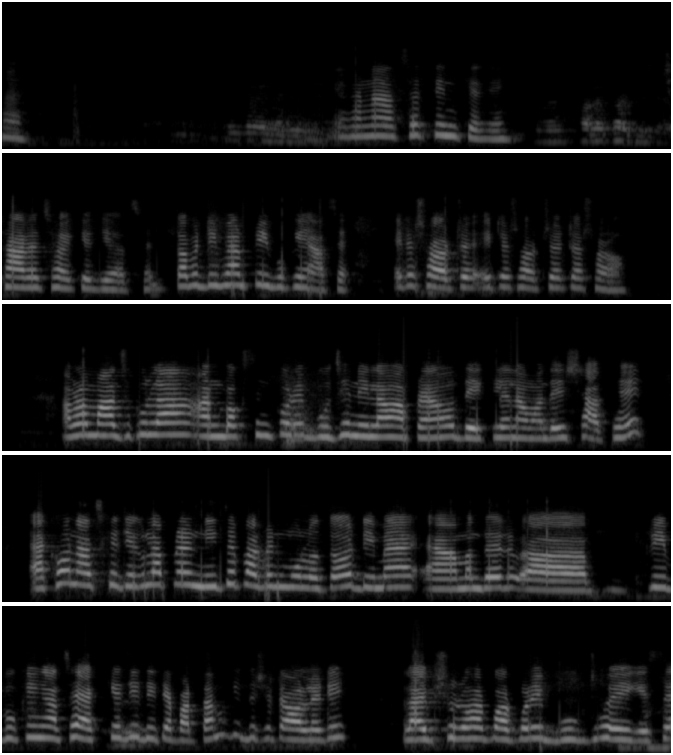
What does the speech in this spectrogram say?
হ্যাঁ। এখানে আছে তিন কেজি। সাড়ে ছয় কেজি আছে। তবে ডিমার প্রি বুকিং আছে? এটা শর্ট এটা শর্ট এটা সরো আমরা মাছগুলা আনবক্সিং করে বুঝে নিলাম, আপনারাও দেখলেন আমাদের সাথে। এখন আজকে যেগুলো আপনারা নিতে পারবেন মূলত, ডিমা আমাদের প্রি বুকিং আছে এক কেজি দিতে পারতাম, কিন্তু সেটা অলরেডি লাইভ শুরু হওয়ার পরপরই বুকড হয়ে গেছে।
